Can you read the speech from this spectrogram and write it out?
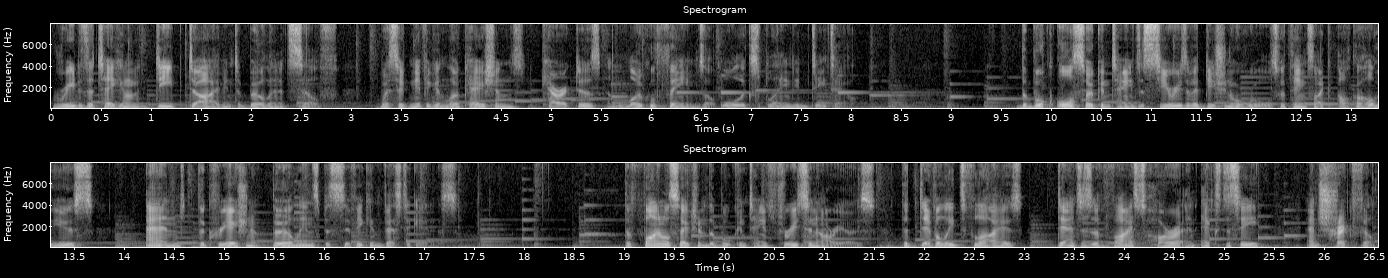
readers are taken on a deep dive into Berlin itself, where significant locations, characters, and local themes are all explained in detail. The book also contains a series of additional rules for things like alcohol use and the creation of Berlin specific investigators. The final section of the book contains three scenarios The Devil Eats Flies, Dances of Vice, Horror, and Ecstasy, and Schreckfilm.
